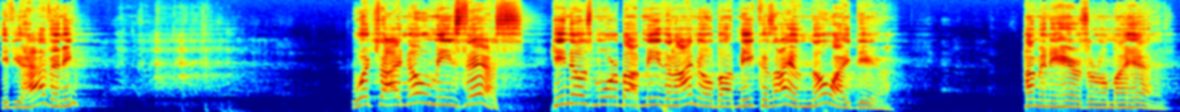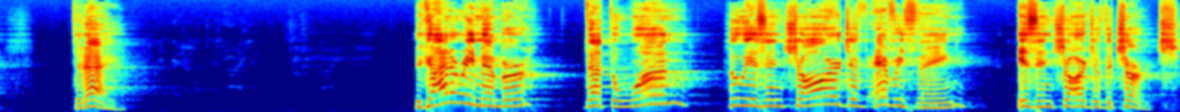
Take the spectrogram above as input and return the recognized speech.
if you have any. Which I know means this He knows more about me than I know about me because I have no idea how many hairs are on my head today. You got to remember that the one who is in charge of everything is in charge of the church.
